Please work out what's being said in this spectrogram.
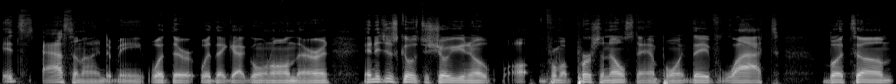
it's asinine to me what they're what they got going on there, and and it just goes to show you, you know, uh, from a personnel standpoint, they've lacked. But um,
